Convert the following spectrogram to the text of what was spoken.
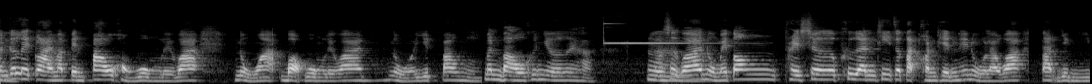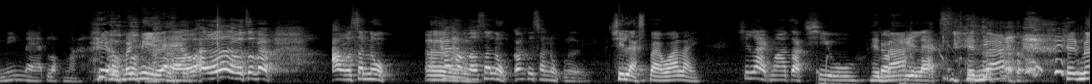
มันก็เลยกลายมาเป็นเป้าของวงเลยว่า หนูอะบอกวงเลยว่าหนูอะยึดเป้านี้ มันเบาขึ้นเยอะเลยค่ะ หนูรู้สึกว่าหนูไม่ต้อง pressure เพื่อนที่จะตัดคอนเทนต์ให้หนูแล้วว่า ตัดอย่างนี้ไม่แมสหรอกนะ ไม่มีแล้ว เออเราจะแบบ เอาสนุกเออถ้าทำแล้วสนุกก็คือสนุกเลย ชิลแลกซ์แปลว่าอะไร ชิแลกมาจากชิลเห็นกัไหม รีแลกซ์เห็นไหมเห็นไหม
